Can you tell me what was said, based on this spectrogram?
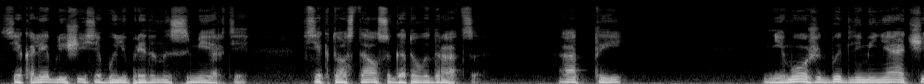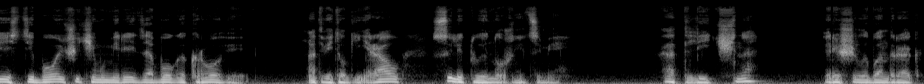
«Все колеблющиеся были преданы смерти, все, кто остался, готовы драться. А ты?» «Не может быть для меня чести больше, чем умереть за бога крови», — ответил генерал, солитуя ножницами. «Отлично», — решил Бандрак.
